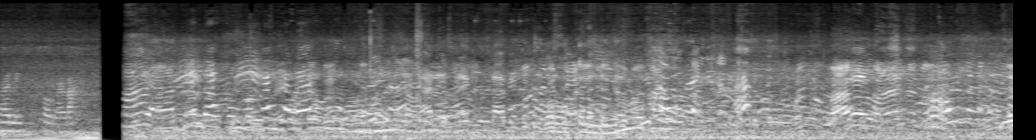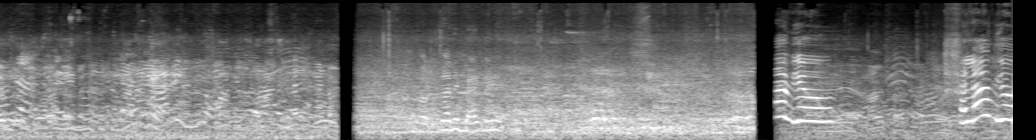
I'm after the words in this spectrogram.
ಬನ್ನಿ ಹೋಗೋಣ. ಭರ್ಜರಿ ಬ್ಯಾಡ್ರಿ love you I love you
